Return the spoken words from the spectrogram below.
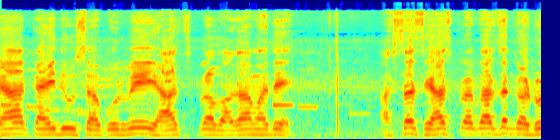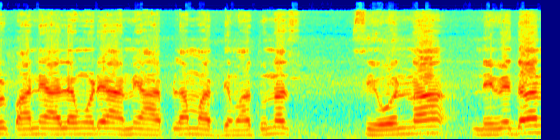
गेल्या काही दिवसापूर्वी ह्याच प्रभागामध्ये असंच ह्याच प्रकारचं गढूळ पाणी आल्यामुळे आम्ही आपल्या माध्यमातूनच सीओंना निवेदन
